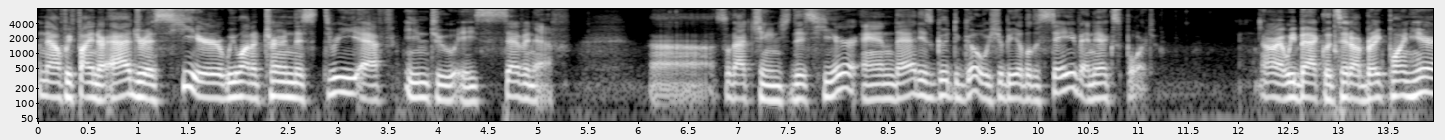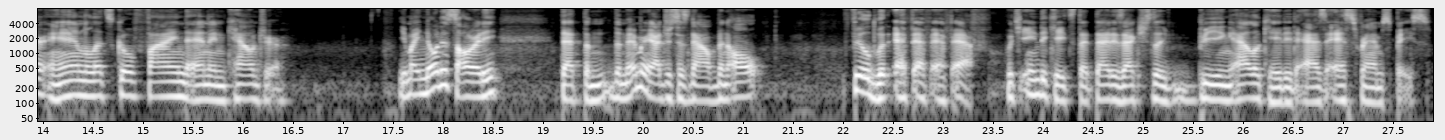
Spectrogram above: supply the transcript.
now, if we find our address here, we want to turn this 3F into a 7F. Uh, so that changed this here, and that is good to go. We should be able to save and export. All right, we back. Let's hit our breakpoint here, and let's go find an encounter. You might notice already that the, the memory address has now been all filled with FFFF, which indicates that that is actually being allocated as SRAM space.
